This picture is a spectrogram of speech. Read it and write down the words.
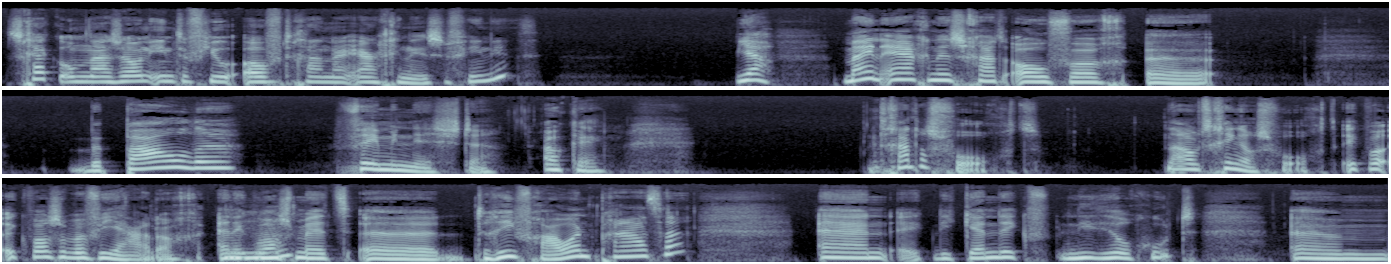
is gek om na zo'n interview over te gaan naar ergernissen, vind je niet? Ja, mijn ergernis gaat over eh, bepaalde feministen. Oké. Het gaat als volgt. Nou, het ging als volgt. Ik, ik was op een verjaardag en ik Mhm. was met eh, drie vrouwen aan het praten. En ik, die kende ik niet heel goed. Ehm,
